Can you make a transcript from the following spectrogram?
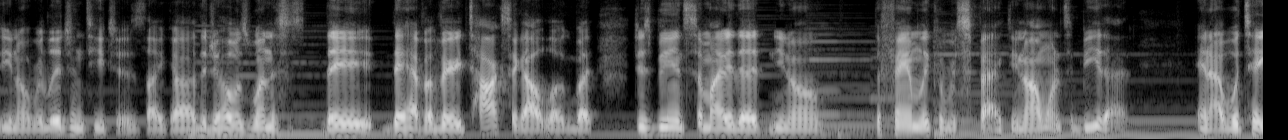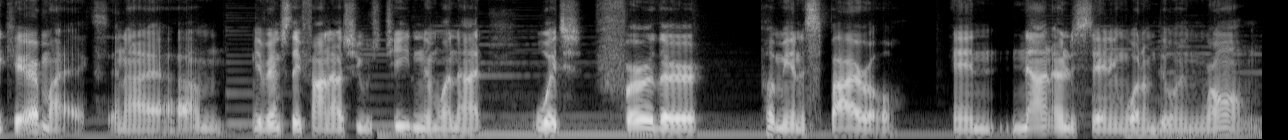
you know religion teaches, like uh, the Jehovah's Witnesses, they they have a very toxic outlook. But just being somebody that you know the family could respect, you know, I wanted to be that, and I would take care of my ex. And I um, eventually found out she was cheating and whatnot, which further put me in a spiral and not understanding what I'm doing wrong.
